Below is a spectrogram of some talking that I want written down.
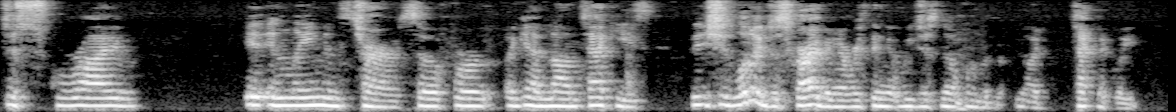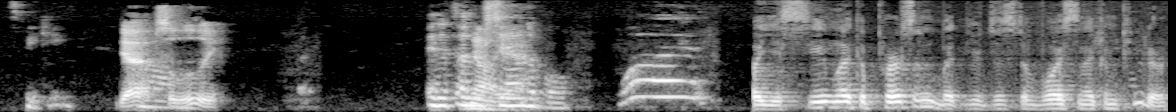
describe it in layman's terms. So for, again, non-techies, she's literally describing everything that we just know from the, like, technically speaking. Yeah, Wow. absolutely. And it's No, yeah. understandable. What? Well, you seem like a person, but you're just a voice in a computer.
